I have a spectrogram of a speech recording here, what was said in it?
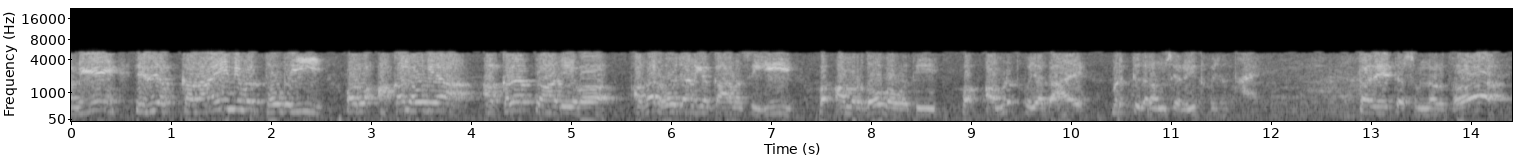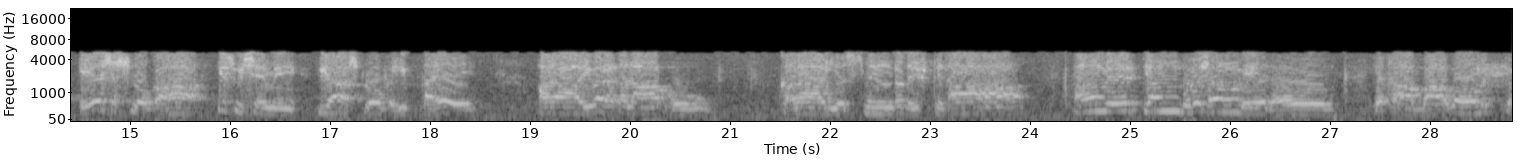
में इसलिए कलाई निवृत्त हो गई और वो अकल हो गया। अकलत्वादेव, अकल हो जाने के कारण से ही वह अमृतो भवती, वह अमृत हो जाता है, मृत्यु धर्म से रहित हो जाता है। तदेत सुनर्थ एस श्लोक। इस विषय में यह श्लोक ही है। अराइवरतलाभ कला यस्मिन प्रतिष्ठिता। तम वेद्यम पुरुषम वेद। यथा भावो मृत्यु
